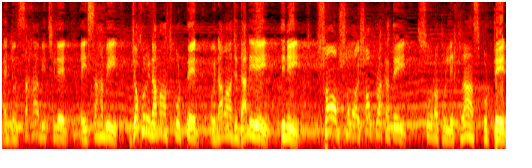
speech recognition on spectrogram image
একজন সাহাবী ছিলেন। এই সাহাবী যখনই নামাজ পড়তেন, ওই নামাজে দাঁড়িয়ে তিনি সব সময়, সব রাকাতেই সূরাতুল ইখলাস পড়তেন।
